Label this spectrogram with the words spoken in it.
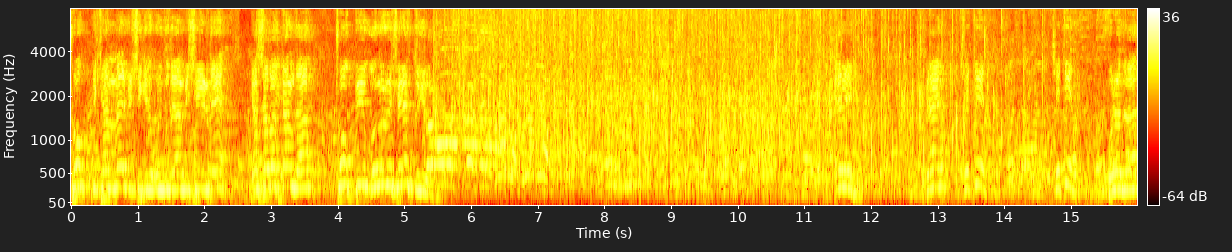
çok mükemmel bir şekilde uygulayan bir şehirde yaşamaktan da çok büyük onur ve şeref duyuyorum. Evet, ben Çetin. Çetin. burada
